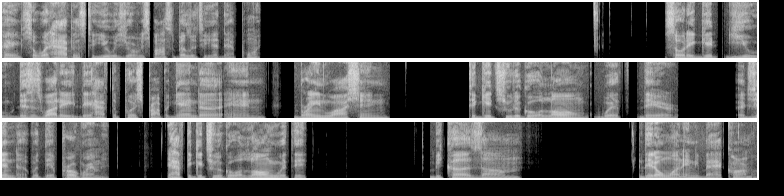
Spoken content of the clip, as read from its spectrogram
Okay, so what happens to you is your responsibility at that point. So they get you. This is why they, they have to push propaganda and brainwashing to get you to go along with their agenda, with their programming. They have to get you to go along with it because um, they don't want any bad karma.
